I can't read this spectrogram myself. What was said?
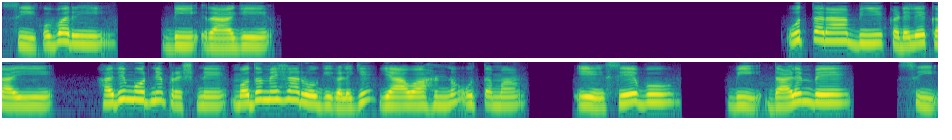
ಸಿ, ಕೊಬ್ಬರಿ, ಡಿ, ರಾಗಿ. ಉತ್ತರ, ಬಿ, ಕಡಲೆಕಾಯಿ. ಹದಿಮೂರನೇ ಪ್ರಶ್ನೆ, ಮಧುಮೇಹ ರೋಗಿಗಳಿಗೆ ಯಾವ ಹಣ್ಣು ಉತ್ತಮ? ಎ, ಸೇಬು, ಬಿ, ದಾಳಿಂಬೆ, ಸಿ,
